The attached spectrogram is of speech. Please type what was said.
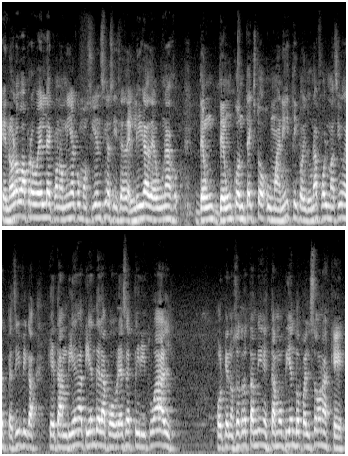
que no lo va a proveer la economía como ciencia si se desliga de, una, de, un, de un contexto humanístico y de una formación específica que también atiende la pobreza espiritual, porque nosotros también estamos viendo personas que,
